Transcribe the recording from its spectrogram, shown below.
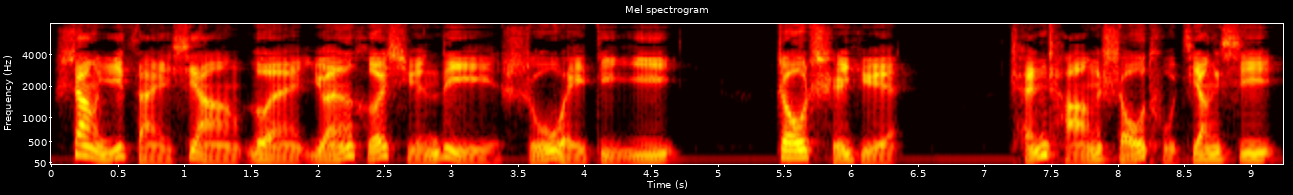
上与宰相论元和循吏孰为第一。周驰曰：“臣常守土江西。”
